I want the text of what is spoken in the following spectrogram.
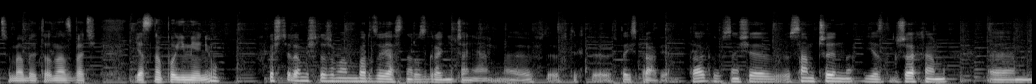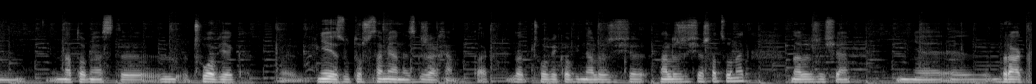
Trzeba by to nazwać jasno po imieniu. W kościele myślę, że mam bardzo jasne rozgraniczenie e, w, w, tych, w tej sprawie. Tak? W sensie sam czyn jest grzechem, um, natomiast e, człowiek nie jest utożsamiany z grzechem. Tak? Dla człowiekowi należy się, należy się szacunek, należy się brak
